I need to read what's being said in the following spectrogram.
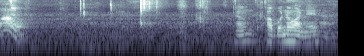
ว้าว ทั้งข้าวบนนอนเนี่ยถาม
